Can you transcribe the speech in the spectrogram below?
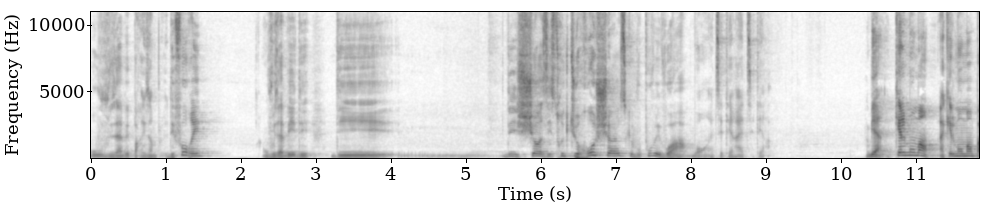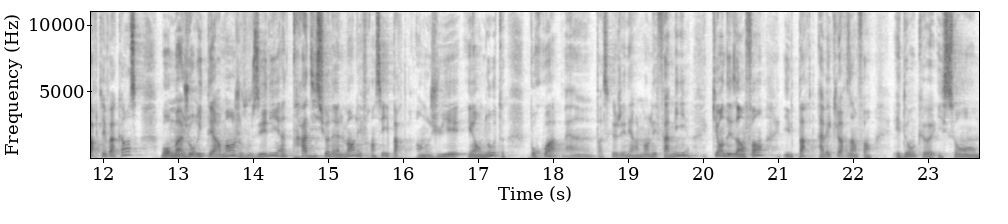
où vous avez, par exemple, des forêts, où vous avez des, des choses, des structures rocheuses que vous pouvez voir, bon, etc., etc. Bien, quel moment À quel moment partent les vacances? Bon, majoritairement, je vous ai dit, hein, traditionnellement, les Français ils partent en juillet et en août. Pourquoi? Ben, Parce que généralement, les familles qui ont des enfants, ils partent avec leurs enfants. Et donc, euh, ils sont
